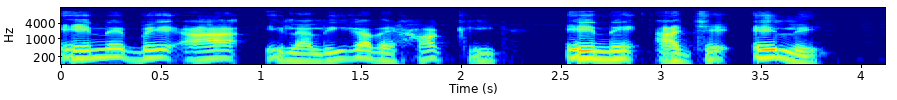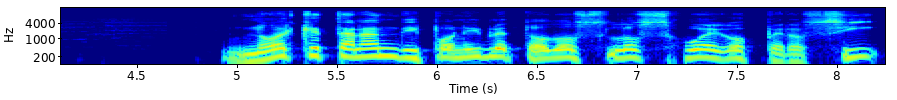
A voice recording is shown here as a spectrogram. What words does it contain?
NBA y la liga de hockey NHL. No es que estarán disponibles todos los juegos, pero sí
